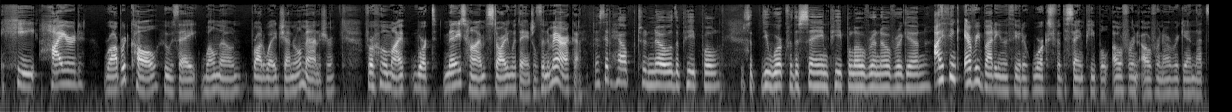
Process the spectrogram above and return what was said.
he hired Robert Cole, who is a well known Broadway general manager, for whom I worked many times, starting with Angels in America. Does it help to know the people? Is it, you work for the same people over and over again? I think everybody in the theater works for the same people over and over and over again. That's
